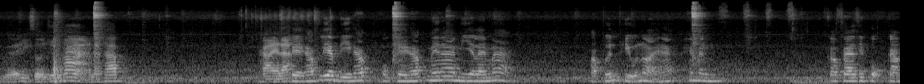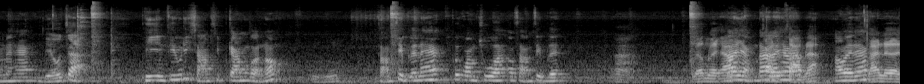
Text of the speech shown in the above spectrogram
เหลืออีก 0.5 นะครับ ใกล้โอแล้วเคครับเรียบดีครับโอเคครับ ไม่น่ามีอะไรมาก ปรับพื้นผิวหน่อยฮะ ให้มันกาแฟ 16 กรัมนะฮะ เดี๋ยวจะพีอินฟิวที่ 30 กรัมก่อนเนาะ อือฮึ30เลยนะฮะเพื่อความชัวร์เอา30เลย อะเริ่มเลยครับได้อย่างได้เลยคสารับมแล้วเอาเลยนะได้เลย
